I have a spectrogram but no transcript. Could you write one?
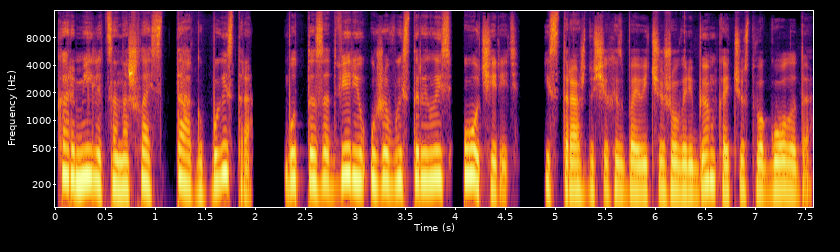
Кормилица нашлась так быстро, будто за дверью уже выстроилась очередь из страждущих избавить чужого ребенка от чувства голода,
